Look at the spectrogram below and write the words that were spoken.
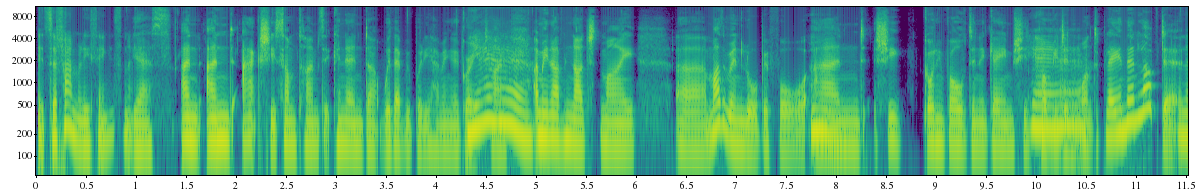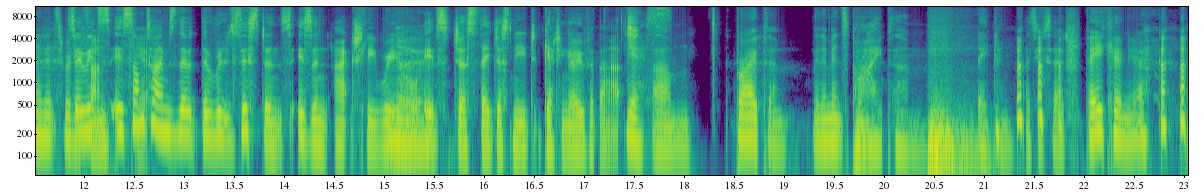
it's a family thing, isn't it? Yes, and and actually sometimes it can end up with everybody having a great Yeah. time. I mean, I've nudged my uh, mother-in-law before, Mm. and she got involved in a game she probably didn't want to play, and then loved it. And then it's really so fun. it's, it's Yeah. sometimes the the resistance isn't actually real. No. It's just they just need getting over that. Yes. um, Bribe them with a mince pie. bribe them, bacon, as you said. Bacon, yeah.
